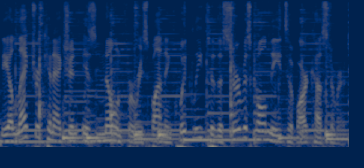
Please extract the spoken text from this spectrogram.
The Electric Connection is known for responding quickly to the service call needs of our customers.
